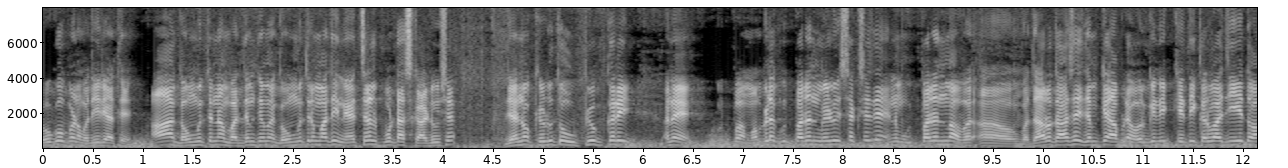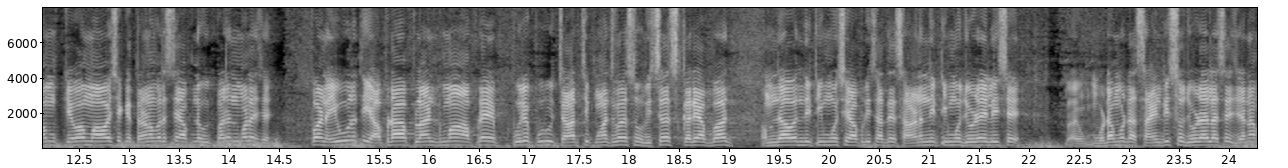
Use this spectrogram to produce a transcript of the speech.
રોગો પણ વધી રહ્યા છે. આ ગૌમૂત્રના માધ્યમથી અમે ગૌમૂત્રમાંથી નેચરલ પોટાશ કાઢ્યું છે, જેનો ખેડૂતો ઉપયોગ કરી અને મબલક ઉત્પાદન મેળવી શકશે છે અને ઉત્પાદનમાં વધારો થશે. જેમ કે આપણે ઓર્ગેનિક ખેતી કરવા જઈએ તો આમ કહેવામાં આવે છે કે ત્રણ વર્ષે આપણે ઉત્પાદન મળે છે. પણ એવું નથી. આપણા પ્લાન્ટમાં આપણે પૂરેપૂરું ચારથી પાંચ વર્ષનું રિસર્ચ કર્યા બાદ અમદાવાદની ટીમો છે, આપણી સાથે સાણંદની ટીમો જોડાયેલી છે. મોટા મોટા સાયન્ટિસ્ટો જોડાયેલા છે. જેના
